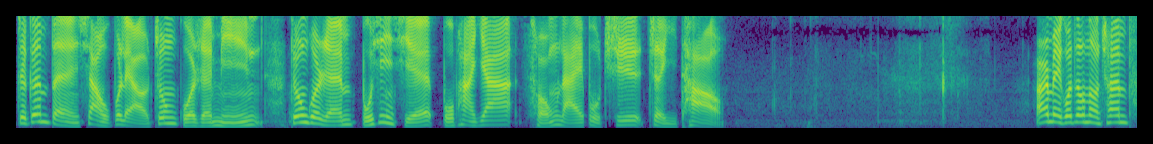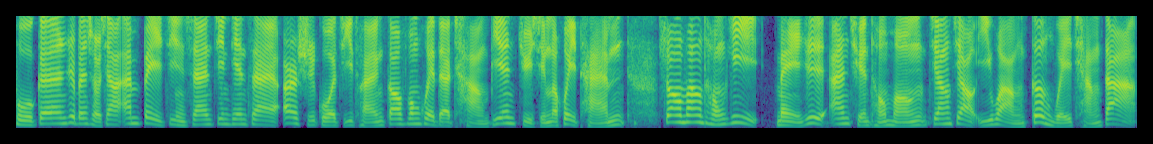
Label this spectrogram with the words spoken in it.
这根本吓唬不了中国人民。中国人不信邪，不怕压，从来不吃这一套。而美国总统川普跟日本首相安倍晋三今天在二十国集团高峰会的场边举行了会谈，双方同意美日安全同盟将较以往更为强大。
